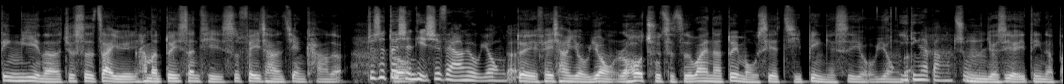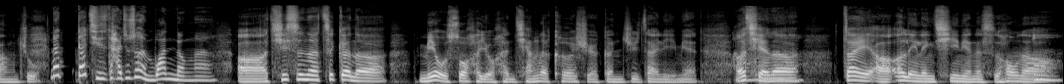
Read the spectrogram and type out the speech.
定义呢，就是在于他们对身体是非常健康的，就是对身体是非常有用的，，对，非常有用。然后除此之外呢，对某些疾病也是有用的，一定的帮助。嗯，也是有一定的帮助。那但其实它就是很万能啊。啊、其实呢，这个呢没有说很有很强的科学根据在里面，而且呢，在呃二零零七年的时候呢。嗯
